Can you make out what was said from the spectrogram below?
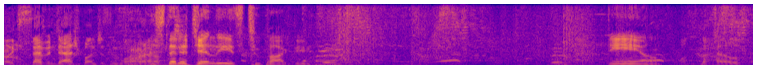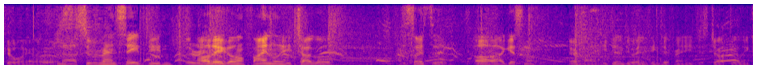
Like seven dash punches in one round. Instead of Jet Li, it's Tupac, dude. Damn. what the hell's going on? Nah, Superman's safe, dude. There oh, there you go. go. Finally, Chago decides to. Oh, I guess. Never mind. He didn't do anything different. He just dropped the link.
